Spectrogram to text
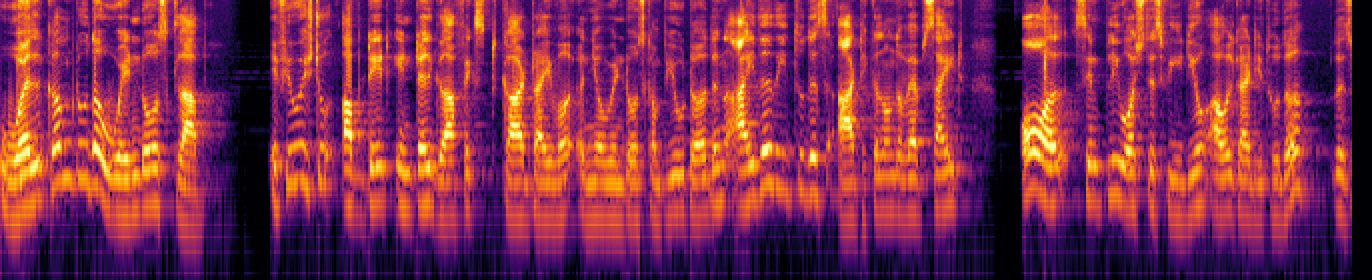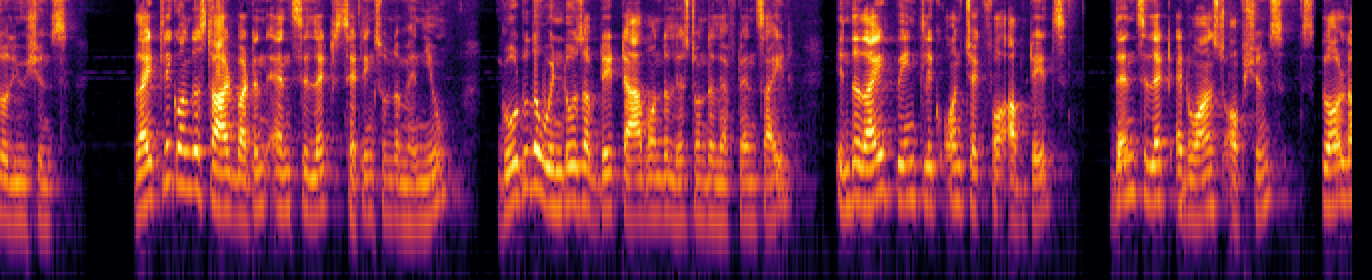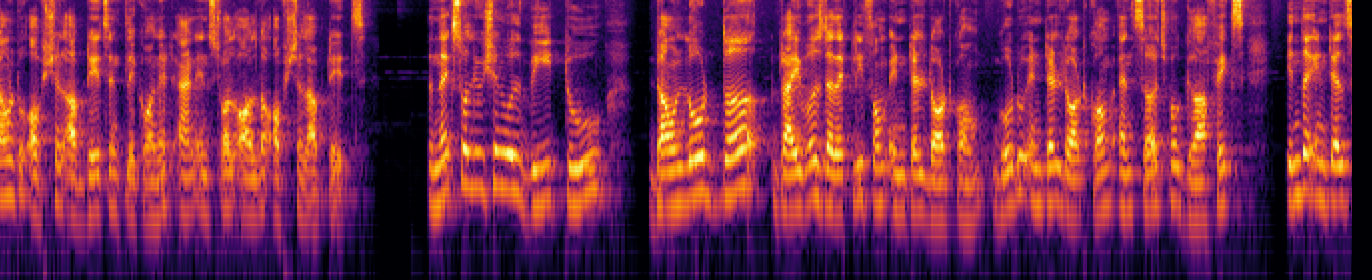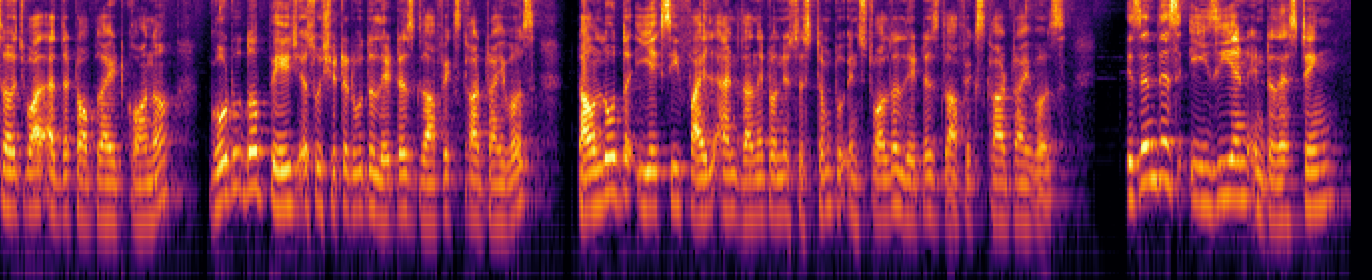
Welcome to the Windows Club. If you wish to update Intel graphics card driver in your Windows computer, then either read through this article on the website or simply watch this video. I will guide you through the resolutions. Right click on the start button and select settings from the menu. Go to the Windows Update tab on the list on the left hand side. In the right pane, click on check for updates. Then select advanced options, scroll down to optional updates and click on it and install all the optional updates. The next solution will be to download the drivers directly from intel.com. Go to intel.com and search for graphics in the Intel search bar at the top right corner. Go to the page associated with the latest graphics card drivers. Download the exe file and run it on your system to install the latest graphics card drivers. Isn't this easy and interesting?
